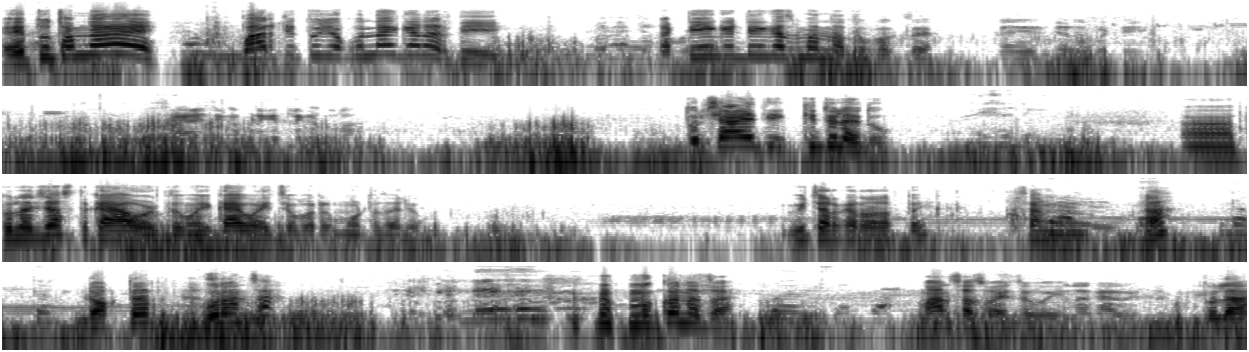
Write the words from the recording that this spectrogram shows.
ए तू थांब ना पार्टी तुझ्याकडून नाही घेणार ती. का टेंगे टेंगच म्हणणार तू फक्त? शाळेचे कपडे घेतले का तुला? तू शाळेत कितीला आहे तू? अं, तुला जास्त काय आवडतं? म्हणजे काय व्हायचं बरं? मोठं झाल्यावर? विचार करावा लागतोय. सांग म्हणून हा? डॉक्टर. गुरांचा? मग कोणाचा? माणसाच. व्हायचं होय. तुला काय व्हायचं? तुला?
